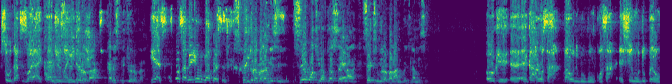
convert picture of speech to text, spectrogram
So that is why I called Can you you, my leader. Yoruba? Can you speak Yoruba? Yes, of course, I'm a Yoruba person. Speak Yoruba, let me see. Say what you have just said now. Say it in Yoruba language, let me see. ok ẹ ẹ káàárọ̀ sà báwo ni gbogbo nǹkan sà ẹ ṣé mo dúpẹ́ o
